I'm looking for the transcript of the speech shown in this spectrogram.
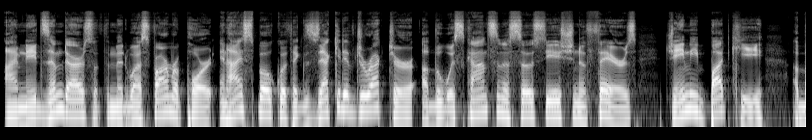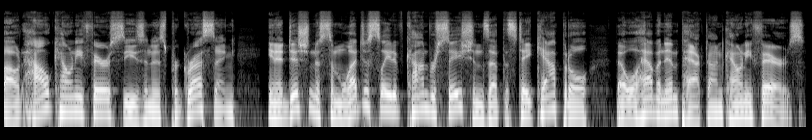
I'm Nate Zimdars with the Midwest Farm Report, and I spoke with Executive Director of the Wisconsin Association of Fairs, Jayme Buttke, about how county fair season is progressing, in addition to some legislative conversations at the state capitol that will have an impact on county fairs.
